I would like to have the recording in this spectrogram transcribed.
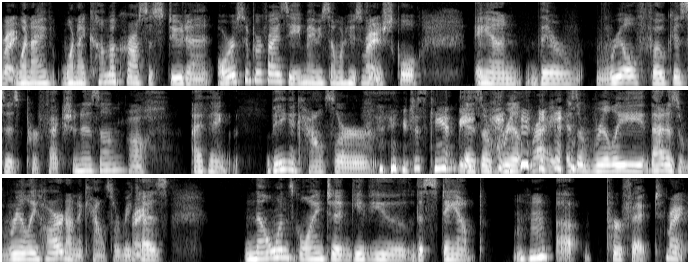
right when I when I come across a student or a supervisee, maybe someone who's Right. finished school, and their real focus is perfectionism, oh I think being a counselor you just can't be is a real right is a really that is really hard on a counselor because no one's going to give you the stamp hmm perfect, right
